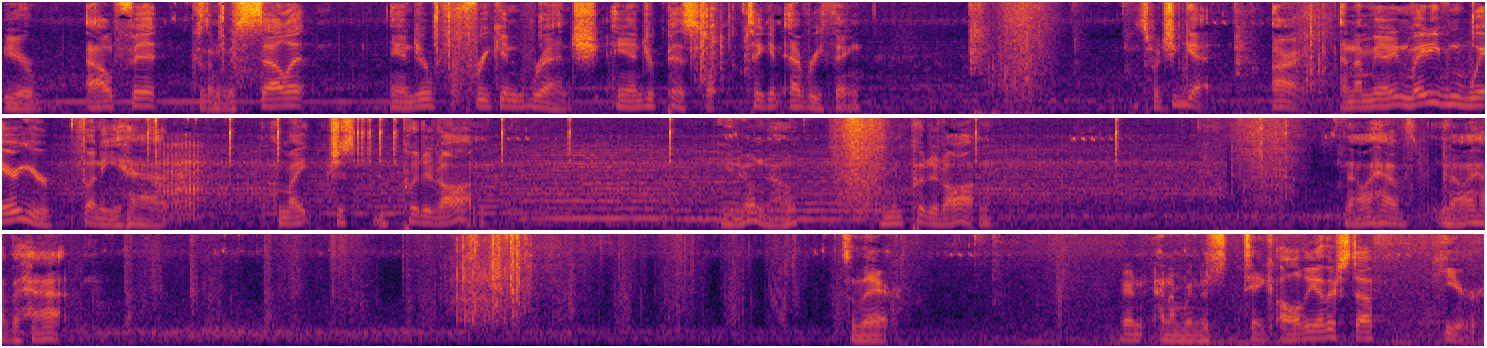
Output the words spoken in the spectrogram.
your outfit, because I'm going to sell it, and your freaking wrench, and your pistol. Taking everything. That's what you get. Alright, and I may, might even wear your funny hat. I might just put it on. You don't know. I'm gonna put it on. Now I have now I have a hat. So there. And, and I'm gonna take all the other stuff here.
